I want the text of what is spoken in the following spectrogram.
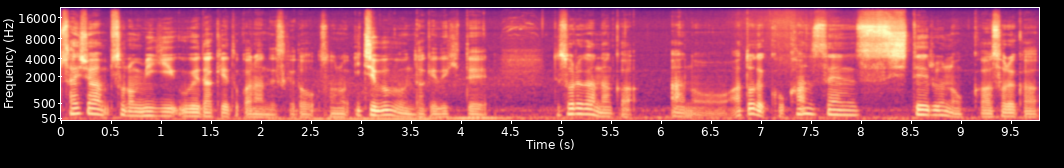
最初はその右上だけとかなんですけどその一部分だけできてでそれがなんかあの後でこう感染してるのかそれか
